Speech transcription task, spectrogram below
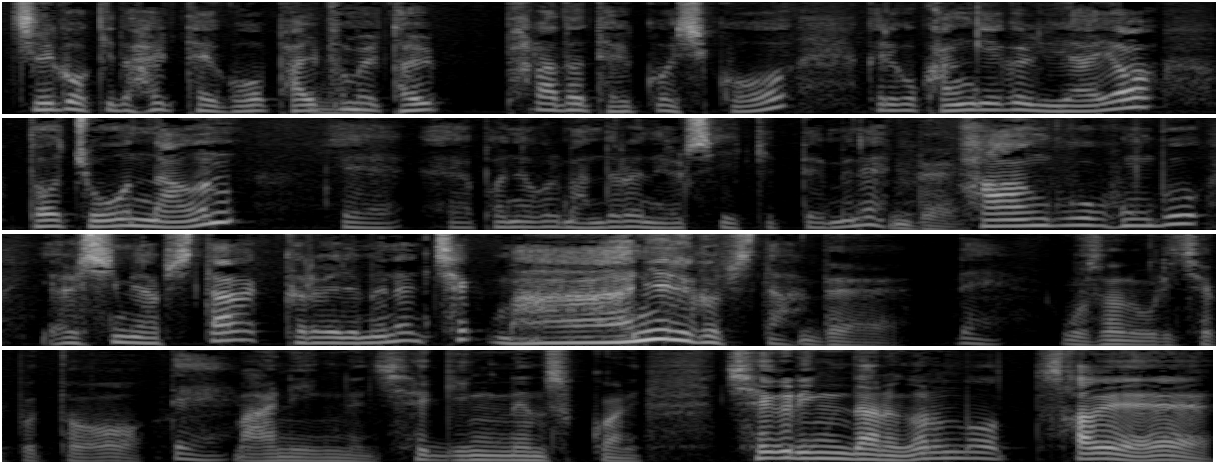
즐겁기도 할 테고 발품을 덜 팔아도 될 것이고 그리고 관객을 위하여 더 좋은 나은 예, 예, 번역을 만들어낼 수 있기 때문에 네. 한국어 공부 열심히 합시다. 그러려면은 책 많이 읽읍시다. 네. 네. 우선 우리 책부터 네. 많이 읽는 책 읽는 습관이 책을 읽는다는 거는 뭐 사회에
